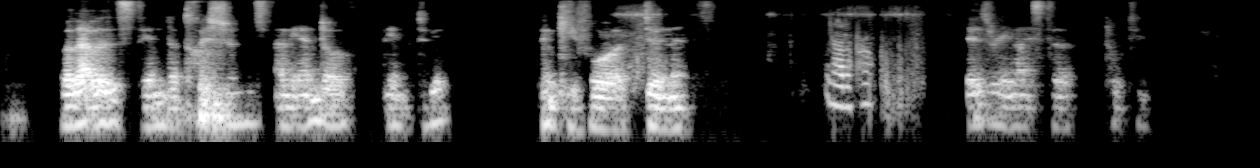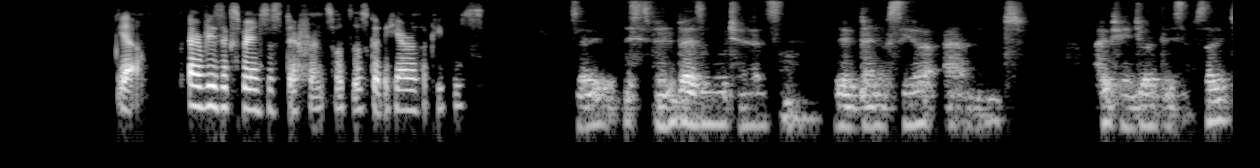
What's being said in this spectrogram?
well, that was the end of questions and the end of interview. Thank you for doing this. Not a problem. It was really nice to talk to you. Yeah. Everybody's experience is different, so it's always good to hear other people's. So this has been Bears and Wheelchairs with Daniel Sear, and I hope you enjoyed this episode.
